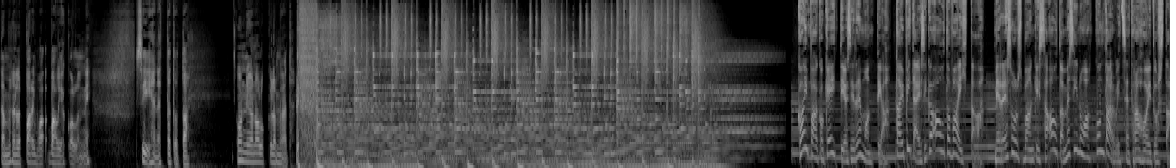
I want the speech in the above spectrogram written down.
tämmöiselle parivaljakolle, niin – siihen, että tota, onni on ollut kyllä myötä. Kaipaako keittiösi remonttia tai pitäisikö auto vaihtaa? Me Resurssbankissa autamme sinua, kun tarvitset rahoitusta.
